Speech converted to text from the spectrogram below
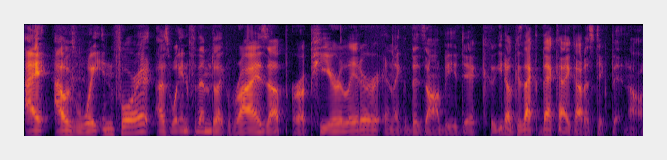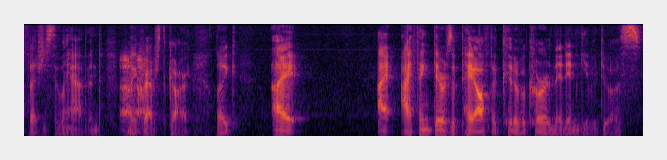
I, I was waiting for it. I was waiting for them to like rise up or appear later and like the zombie dick, you know, because that, that guy got his dick bitten off. That just definitely happened when they Uh-huh. crashed the car. Like I, I, I think there was a payoff that could have occurred and they didn't give it to us.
